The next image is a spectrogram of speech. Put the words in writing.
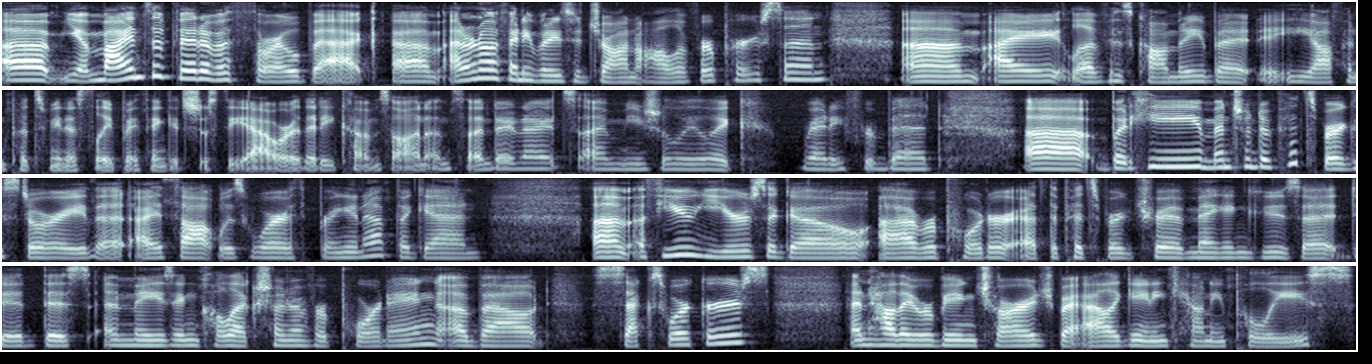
Um, yeah, mine's a bit of a throwback. Um, I don't know if anybody's a John Oliver person. Um, I love his comedy, but he often puts me to sleep. I think it's just the hour that he comes on on Sunday nights. I'm usually like ready for bed. Uh, but he mentioned a Pittsburgh story that I thought was worth bringing up again. Um, a few years ago, a reporter at the Pittsburgh Trib, Megan Guza, did this amazing collection of reporting about sex workers and how they were being charged by Allegheny County Police.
